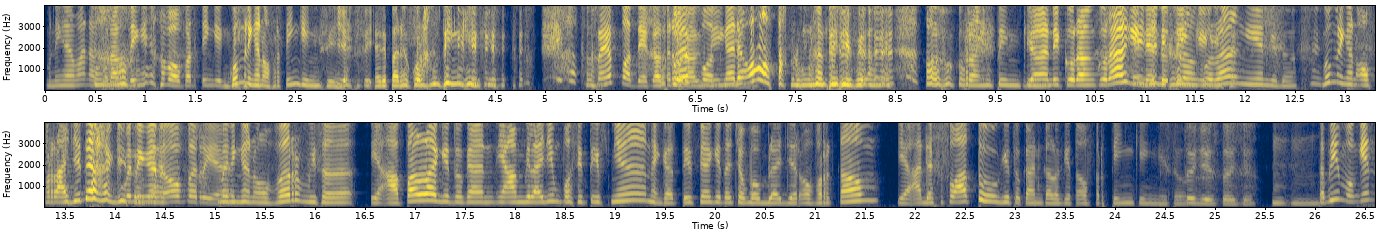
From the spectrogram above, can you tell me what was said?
Mendingan mana kurang thinking apa overthinking? gue mendingan overthinking sih Iya sih. daripada kurang thinking repot ya kalau kurang repot thinking. nggak ada otak dong nanti dibilangnya kalau kurang thinking Jangan dikurang-kurangin Eh, ya jadi kurang-kurangin gitu gue mendingan over aja dah gitu Mendingan kan. over ya. mendingan over bisa ya apalah gitu kan ya ambil aja yang positifnya negatifnya kita coba belajar overcome ya ada sesuatu gitu kan kalau kita overthinking gitu Setuju, setuju. Mm-mm. Tapi mungkin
